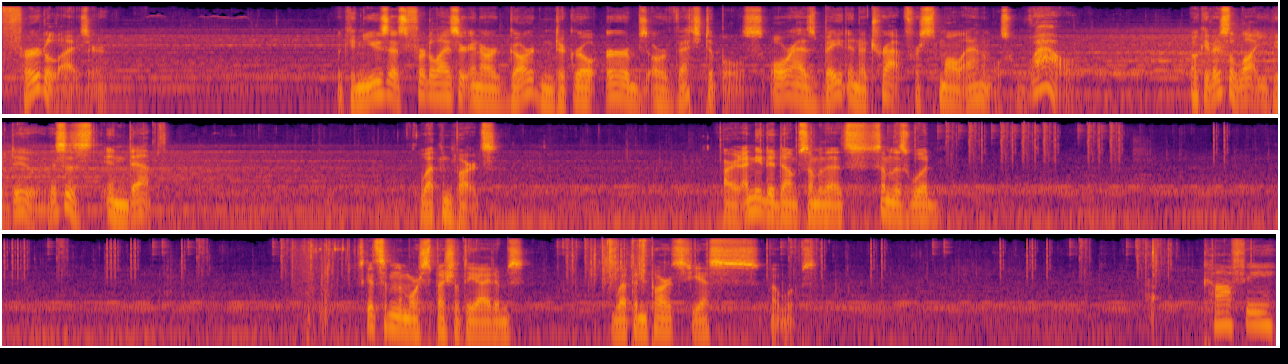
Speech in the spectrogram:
Fertilizer. We can use as fertilizer in our garden to grow herbs or vegetables, or as bait in a trap for small animals. Wow! Okay, there's a lot you could do. This is in-depth. Weapon parts. Alright, I need to dump some of this some of this wood. Get some of the more specialty items. Weapon parts, yes. Oh, whoops. Coffee.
